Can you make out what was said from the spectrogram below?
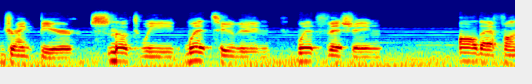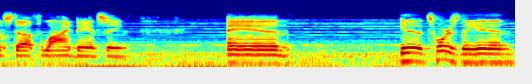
drank beer, smoked weed, went tubing, went fishing, all that fun stuff, line dancing, and you know, towards the end,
